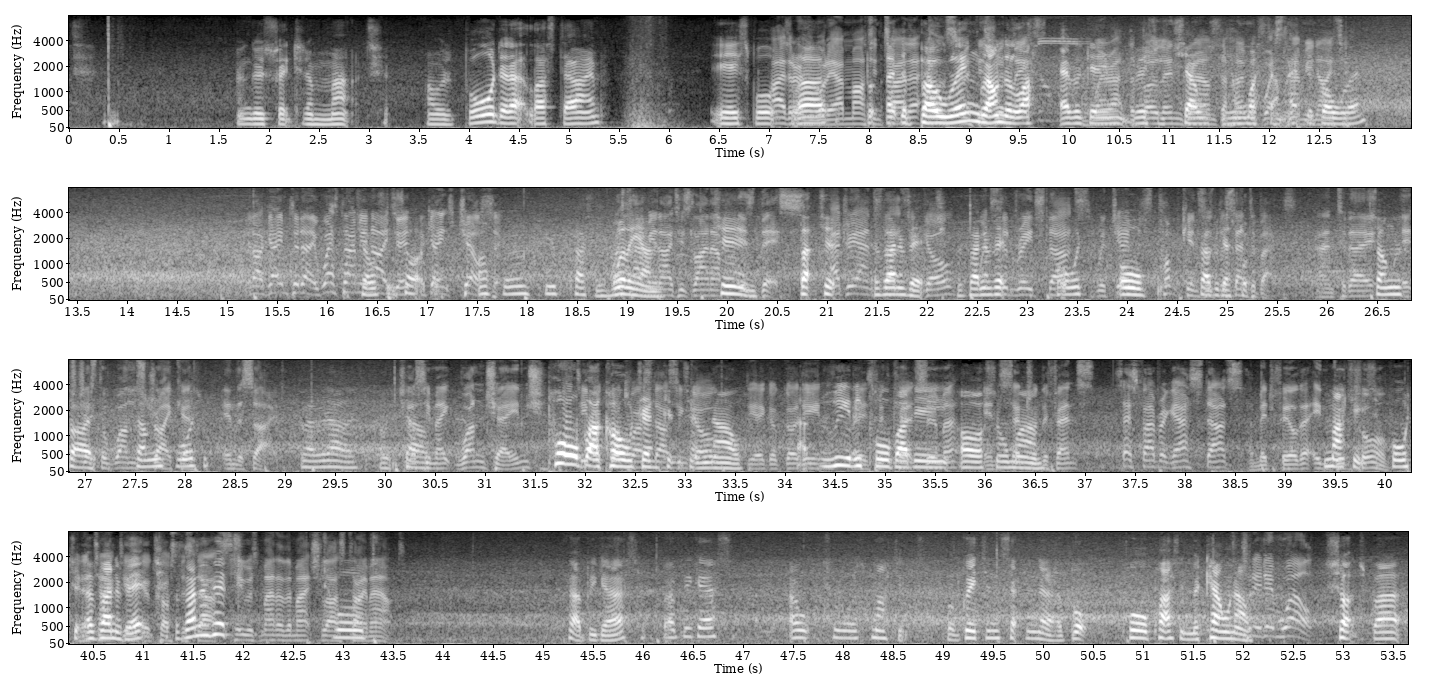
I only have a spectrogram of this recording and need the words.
And go straight to the match. I was bored of that last time. EA Sports Hi there, Live. I'm Martin But at the bowling ground, the last ever game versus Chelsea and West Ham at the bowling. In our game today, West Ham Chelsea United sort of against Chelsea. Offer a few passes. Willian. United's lineup is back to Adrian starts in Ivanovic. Ivanovic Winston Reid starts forward. with James Oh, Tomkins as the centre backs. And today, Song's it's right. just the one Song's striker forward. in the side. Ravidal. Oh, Chelsea make one change. Poor Thibaut back Carl in Jenkinson now. Diego That's Godin really poor with by the Arsenal central man. defence. Cesc Fabregas starts a midfielder in Matic good form. supported In attack, Ivanovic. Ivanovic. He was man of the match last time out. Fabregas. Fabregas out towards Matic. But great interception there. But poor passing. Macau now. Put it in well. Shots by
